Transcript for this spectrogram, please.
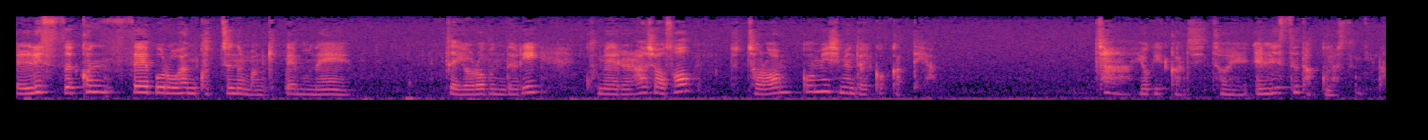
앨리스 컨셉으로 한 굿즈는 많기 때문에 이제 여러분들이 구매를 하셔서 저처럼 꾸미시면 될 것 같아요. 자, 여기까지 저의 앨리스 닭구였습니다.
